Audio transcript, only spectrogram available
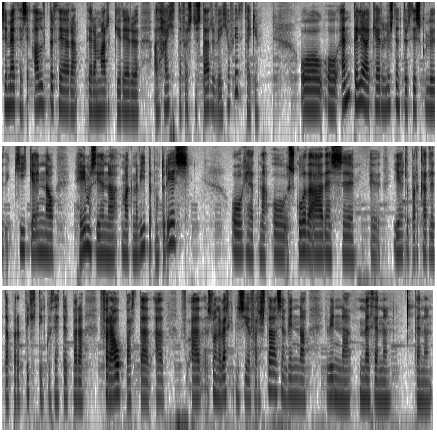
sem er þessi aldur þegar, að- þegar margir eru að hætta föstu starfi hjá fyrirtækjum. Og, og endilega kæru lustendur þið skuluð kíkja inn á heimasíðuna magnavita.is og hérna og skoða aðeins uh, uh, ég ætla bara að kalla þetta bara byltingu, þetta er bara frábært að, að, að svona verkefni séu að fara stað sem vinna, vinna með þennan, þennan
